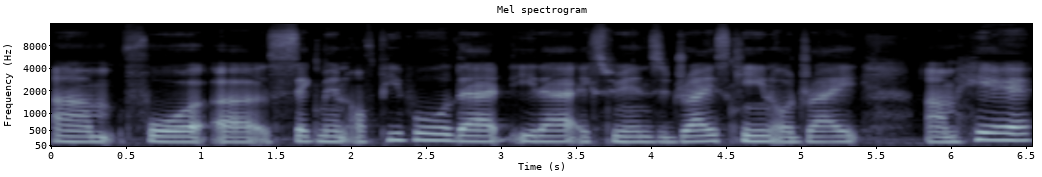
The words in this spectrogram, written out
um, for a segment of people that either experience dry skin or dry um, hair.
